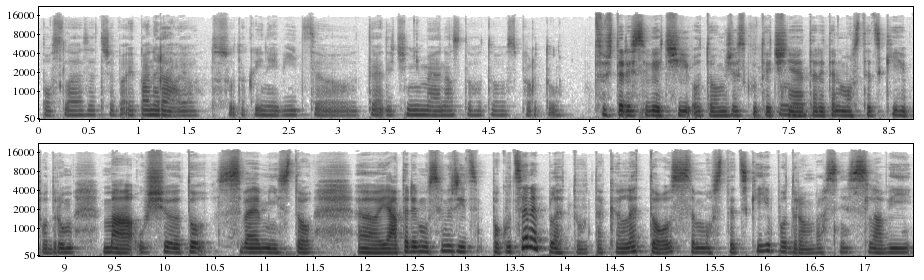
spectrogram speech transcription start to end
posléze třeba i pan Rája. To jsou takový nejvíc eh, tradiční jména z tohoto sportu. Což tedy svědčí o tom, že skutečně hmm. tady ten mostecký hypodrom má už eh, to své místo. Eh, já tedy musím říct, pokud se nepletu, tak letos mostecký hypodrom vlastně slaví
